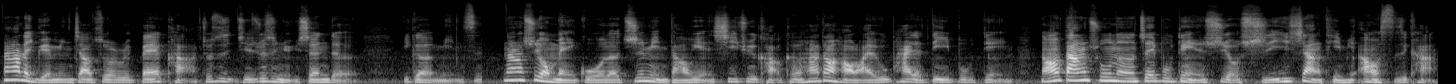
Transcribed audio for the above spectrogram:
那它的原名叫做 Rebecca，就是其实就是女生的一个名字。那它是由美国的知名导演希区考克他到好莱坞拍的第一部电影。然后当初呢，这部电影是有十一项提名奥斯卡。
